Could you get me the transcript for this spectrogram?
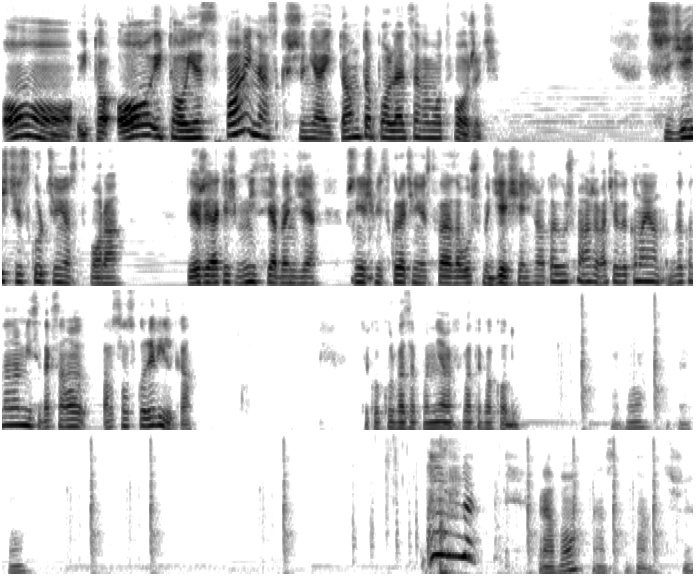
O, i to, o, i to jest fajna skrzynia i tą to polecam wam otworzyć. 30 skór cieniostwora. To jeżeli jakaś misja będzie, przynieś mi skórę cieniostwora, załóżmy 10, no to już masz, macie wykonają, wykonaną misję. Tak samo tam są skóry wilka. Tylko kurwa zapomniałem chyba tego kodu. Lewo, lewo. Kurde! Prawo, raz, dwa, trzy.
